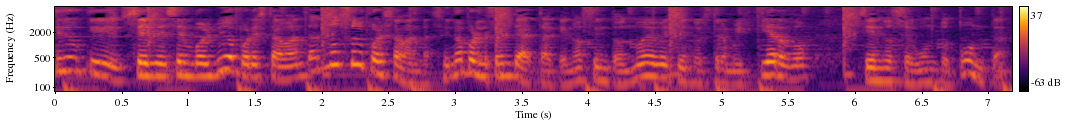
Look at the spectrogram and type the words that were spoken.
creo que se desenvolvió por esta banda, no solo por esta banda, sino por el frente de ataque, ¿no? 109, siendo extremo izquierdo, siendo segundo punta.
